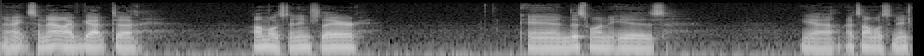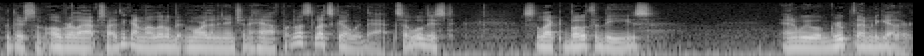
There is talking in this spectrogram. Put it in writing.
All right, so now I've got uh, almost an inch there, and this one is, yeah, that's almost an inch, but there's some overlap, so I think I'm a little bit more than an inch and a half, but let's, let's go with that. So we'll just select both of these, and we will group them together.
